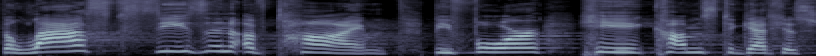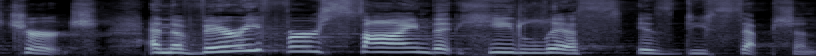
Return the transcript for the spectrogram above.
the last season of time before he comes to get his church. And the very first sign that he lists is deception.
